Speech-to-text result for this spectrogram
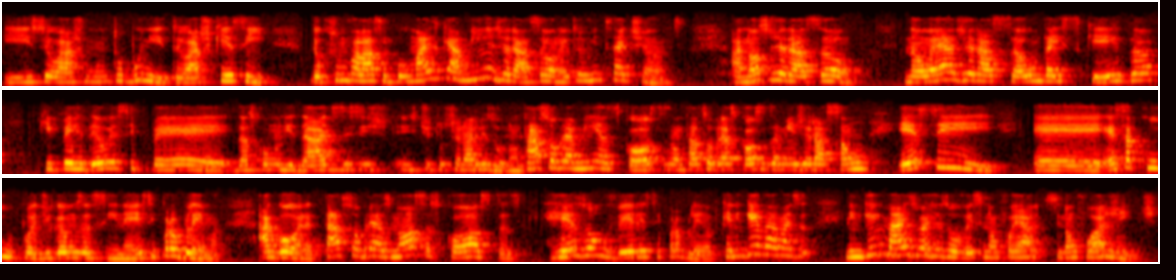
E isso eu acho muito bonito. Eu acho que assim, eu costumo falar assim, por mais que a minha geração, né, eu tenho 27 anos, a nossa geração não é a geração da esquerda que perdeu esse pé das comunidades e se institucionalizou. Não está sobre as minhas costas, não está sobre as costas da minha geração esse é, essa culpa, digamos assim, né? Esse problema. Agora, tá sobre as nossas costas resolver esse problema, porque ninguém vai mais, ninguém mais vai resolver se não for a, se não for a gente.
